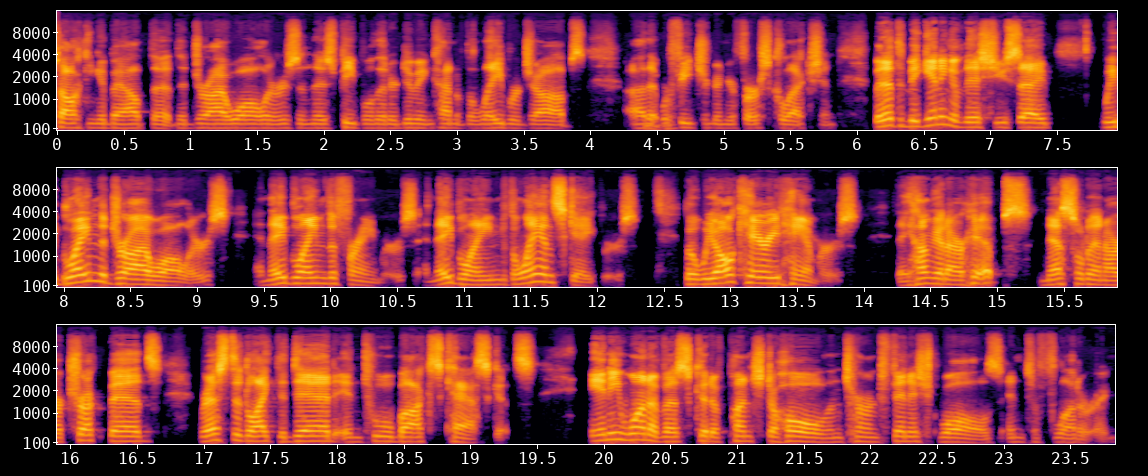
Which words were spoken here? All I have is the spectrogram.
talking about the the drywallers and those people that are doing kind of the labor jobs that were mm-hmm. featured in your first collection. But at the beginning of this, you say we blame the drywallers, and they blamed the framers, and they blamed the landscapers, but we all carried hammers. They hung at our hips, nestled in our truck beds, rested like the dead in toolbox caskets. Any one of us could have punched a hole and turned finished walls into fluttering.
